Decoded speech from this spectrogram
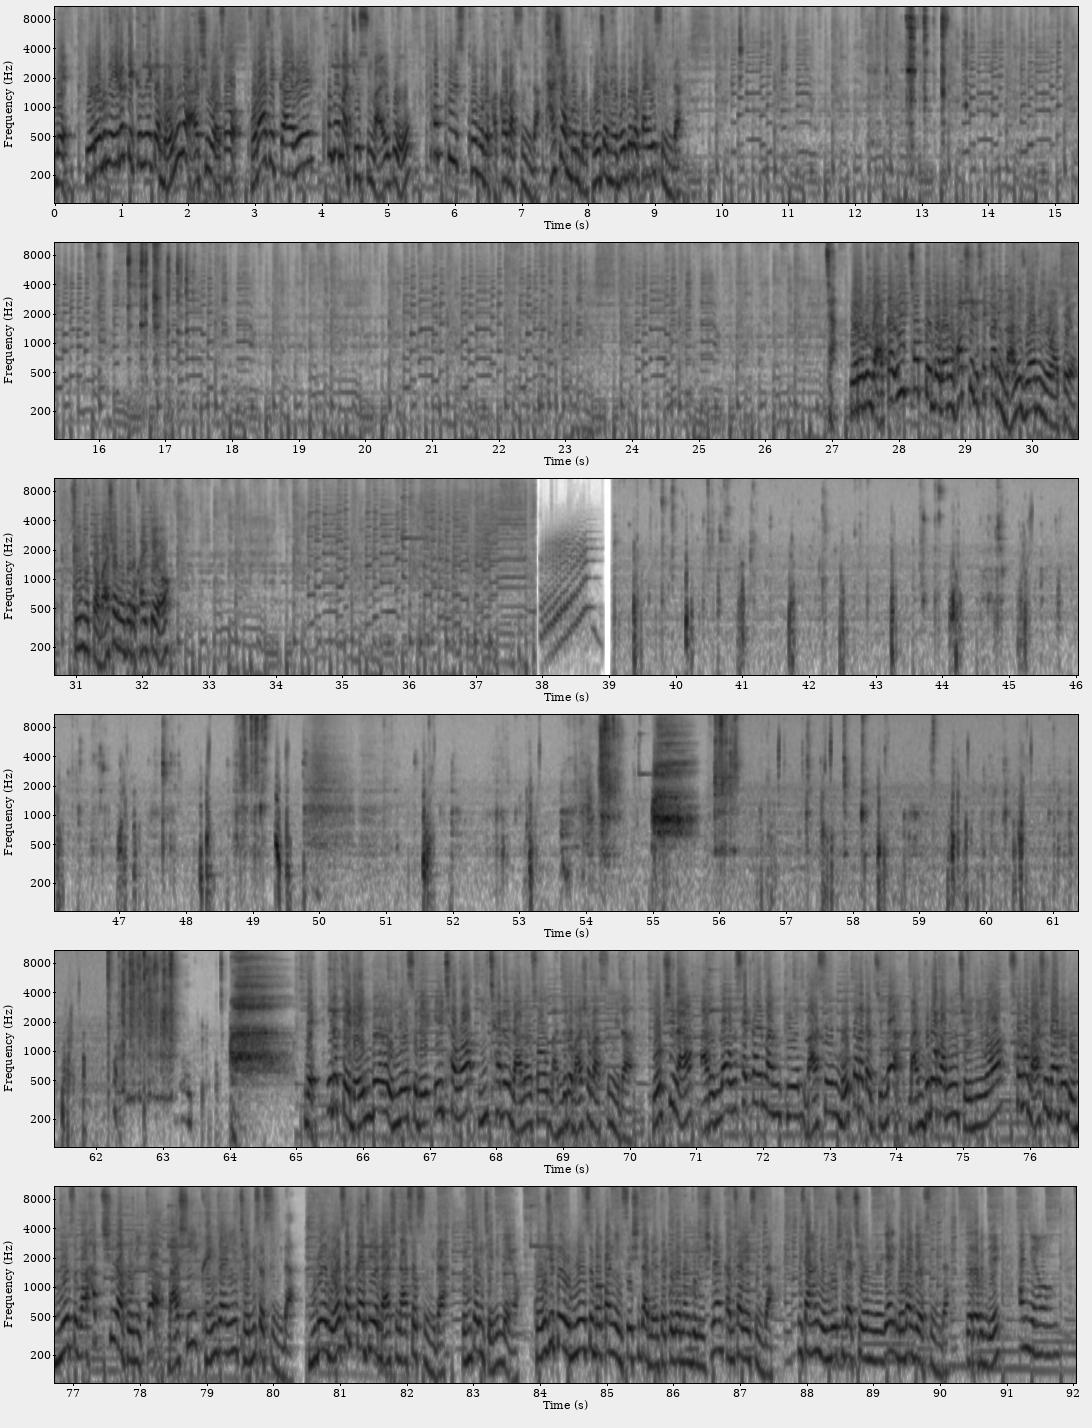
네, 여러분들 이렇게 끝내기가 너무나 아쉬워서 보라 색깔을 포도맛 주스 말고 퍼플 스톰으로 바꿔봤습니다. 다시 한 번 더 도전해보도록 하겠습니다. 여러분들 아까 1차 때보다는 확실히 색깔이 많이 좋아진 것 같아요. 지금부터 마셔보도록 할게요. 네, 이렇게 레인보우 음료수를 1차와 2차를 나눠서 만들어 마셔봤습니다. 역시나 아름다운 색깔만큼 맛은 못 따라갔지만 만들어가는 재미와 서로 맛이 다른 음료수가 합치다 보니까 맛이 굉장히 재밌었습니다. 무려 6가지의 맛이 났었습니다. 굉장히 재밌네요. 보고 싶은 음료수 먹방이 있으시다면 댓글로 남겨주시면 감사하겠습니다. 이상 용도시다치 음료의 노박이었습니다. 여러분들 안녕!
